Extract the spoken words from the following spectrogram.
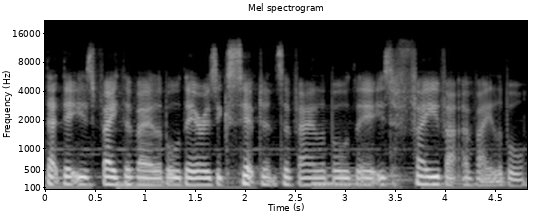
that there is faith available, there is acceptance available, there is favor available.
